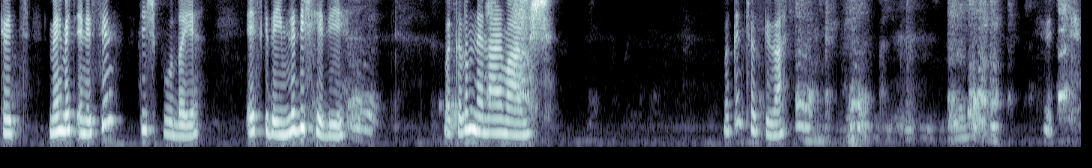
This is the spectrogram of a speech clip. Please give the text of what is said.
Evet, Mehmet Enes'in diş buğdayı. Eski deyimle diş hediye. Bakalım neler varmış. Bakın çok güzel. Evet.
